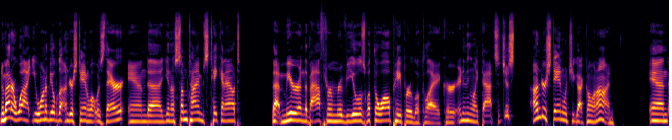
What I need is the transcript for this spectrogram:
no matter what, you want to be able to understand what was there. And, uh, you know, sometimes taking out that mirror in the bathroom reveals what the wallpaper looked like or anything like that. So just understand what you got going on. And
